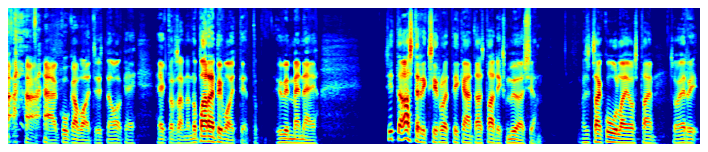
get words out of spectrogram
kuka voitti? Sitten okei, okay. Hektor sanoi, no parempi voitti, että hyvin menee. Ja sitten Asterixi ruvettiin kääntää stadiksi myös, ja mä sitten sain kuulla jostain, se on eri,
